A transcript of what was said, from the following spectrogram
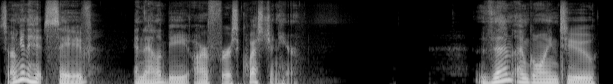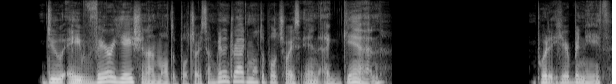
So I'm going to hit save and that'll be our first question here. Then I'm going to do a variation on multiple choice. I'm going to drag multiple choice in again, put it here beneath,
